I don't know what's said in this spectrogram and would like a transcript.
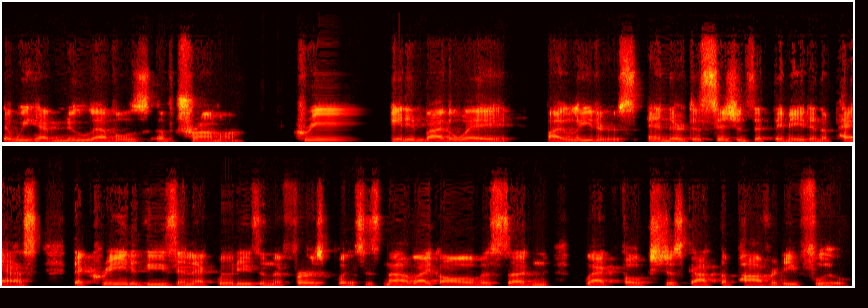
that we have new levels of trauma created, by the way, by leaders and their decisions that they made in the past that created these inequities in the first place. It's not like all of a sudden Black folks just got the poverty flu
